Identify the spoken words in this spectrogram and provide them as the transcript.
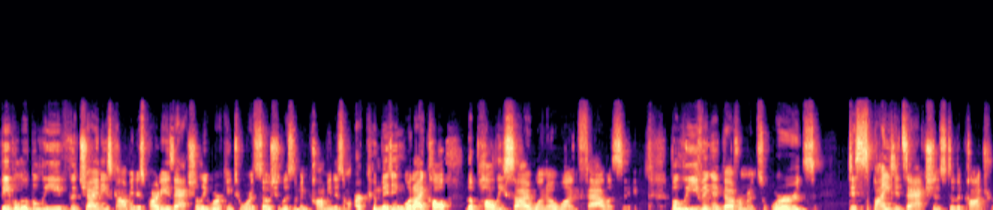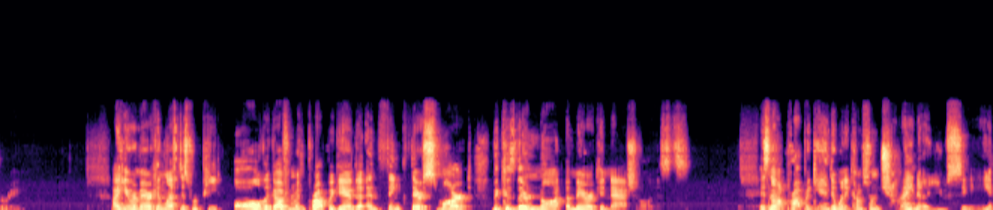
People who believe the Chinese Communist Party is actually working towards socialism and communism are committing what I call the poli-sci 101 fallacy, believing a government's words despite its actions to the contrary. I hear American leftists repeat all the government propaganda and think they're smart because they're not American nationalists. It's not propaganda when it comes from China, you see,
